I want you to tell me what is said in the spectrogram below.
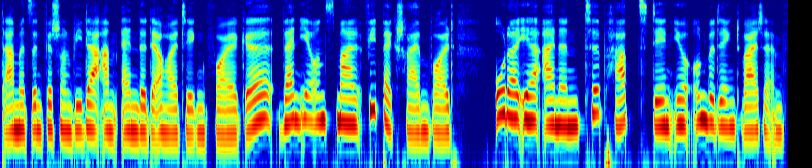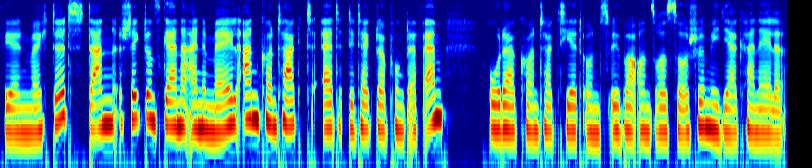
Damit sind wir schon wieder am Ende der heutigen Folge. Wenn ihr uns mal Feedback schreiben wollt oder ihr einen Tipp habt, den ihr unbedingt weiterempfehlen möchtet, dann schickt uns gerne eine Mail an kontakt@detektor.fm oder kontaktiert uns über unsere Social Media Kanäle.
